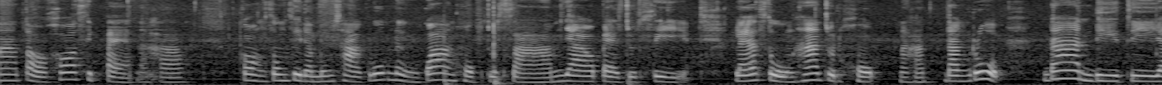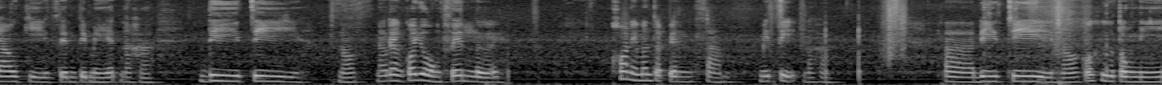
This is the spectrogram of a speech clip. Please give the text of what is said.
มาต่อข้อ 18 นะคะ กล่องทรงสี่เหลี่ยมมุมฉากรูปหนึ่งกว้าง 6.3 ยาว 8.4 และสูง 5.6 นะคะ ดังรูปด้าน DG ยาวกี่เซนติเมตรนะคะ DG เนาะนักเรียนก็โยงเส้นเลย ข้อนี้มันจะเป็น 3 มิตินะคะเอ่อ DG เนาะก็คือตรงนี้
